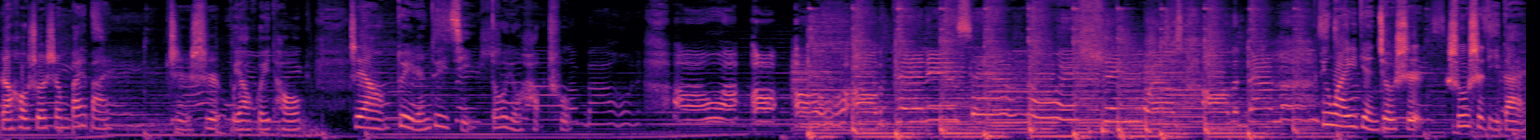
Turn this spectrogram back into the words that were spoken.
然后说声拜拜，只是不要回头，这样对人对己都有好处。另外一点就是舒适地带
